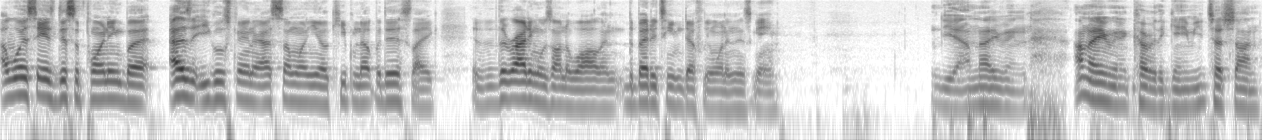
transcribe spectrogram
I would say it's disappointing, but as an Eagles fan or as someone you know keeping up with this, like the writing was on the wall, and the better team definitely won in this game. Yeah, I'm not even. I'm not even gonna cover the game. You touched on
